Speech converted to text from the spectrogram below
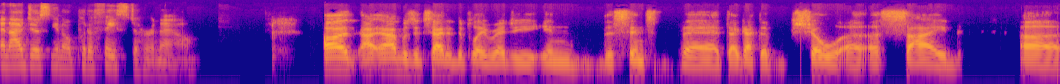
and I just, you know, put a face to her now. Uh, I, I, was excited to play Reggie in the sense that I got to show a, a side uh,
